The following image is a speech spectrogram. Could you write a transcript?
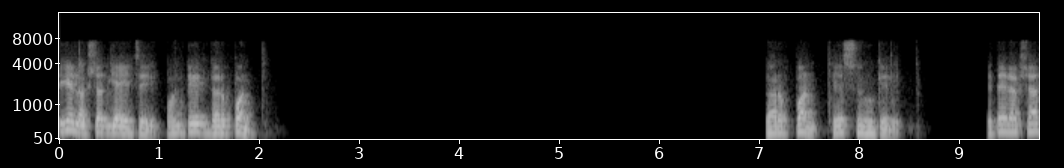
ठीक आहे लक्षात घ्यायचे कोणते दर्पण. दर्पण हे सुरू केले. येते लक्षात?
